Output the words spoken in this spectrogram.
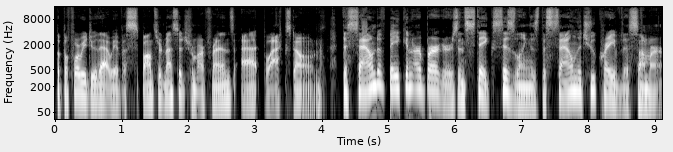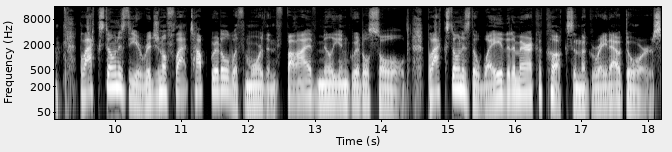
but before we do that, we have a sponsored message from our friends at Blackstone. The sound of bacon or burgers and steaks sizzling is the sound that you crave this summer. Blackstone is the original flat top griddle with more than 5 million griddles sold. Blackstone is the way that America cooks in the great outdoors.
